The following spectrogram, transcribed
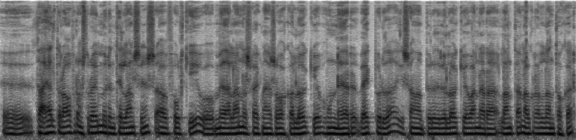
Uh, Það heldur áfram ströymurinn til landsins af fólki og meðal annars vegna þess að okkar lögjöf, hún er veikburða í samanburði við lögjöf annara landa, nákvæmlega land okkar.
